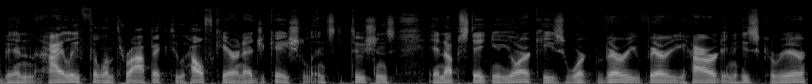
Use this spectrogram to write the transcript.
been highly philanthropic to healthcare and educational institutions in upstate New York. He's worked very, very hard in his career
